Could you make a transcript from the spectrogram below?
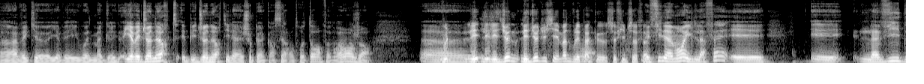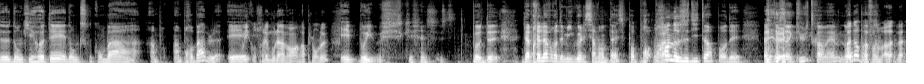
Euh, avec euh, il y avait McGregor, il y avait John Hurt et puis John Hurt il a chopé un cancer entre temps. Enfin vraiment genre. euh, Les, les- les dieux, les dieux du cinéma ne voulaient pas que ce film se Mais fasse. finalement il l'a fait et et la vie de Don Quixote et donc son combat imp- improbable et Oui, contre les moulins à vent, rappelons-le. et oui d'après l'œuvre de Miguel Cervantes pour pr- prendre nos auditeurs pour des, pour des incultes quand même. Bah non, pas forcément. bah,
